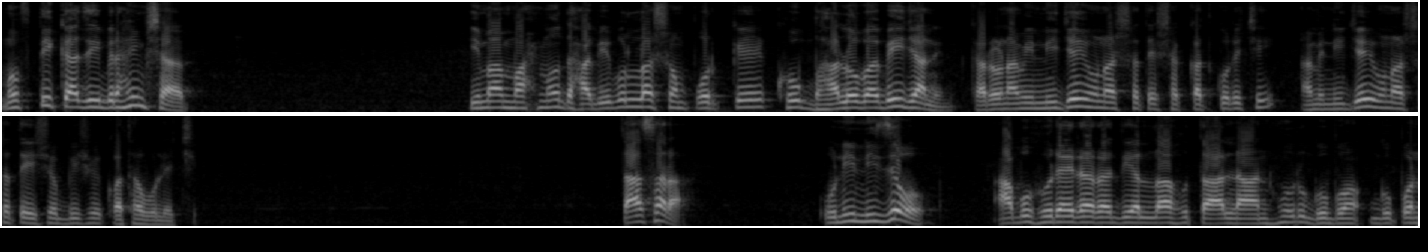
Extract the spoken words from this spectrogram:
মুফতি কাজী ইব্রাহিম সাহেব ইমাম মাহমুদ হাবিবুল্লাহ সম্পর্কে খুব ভালোভাবেই জানেন, কারণ আমি নিজেই ওনার সাথে সাক্ষাৎ করেছি, আমি নিজেই ওনার সাথে এইসব বিষয়ে কথা বলেছি। তাছাড়া উনি নিজেও আবু হুরাইরা রাদি আল্লাহ তাল্লা আনহুর গোপন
